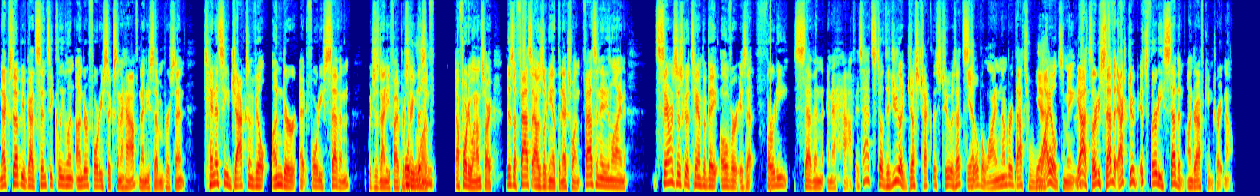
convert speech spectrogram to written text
Next up, you've got Cincy Cleveland under 46 and a half, 97%. Tennessee Jacksonville under at 47, which is 95%. 41. This uh, 41, I'm sorry. This is a fast I was looking at the next one. Fascinating line. San Francisco Tampa Bay over is at 37 and a half. Is that still did you like just check this too? Is that Yep. still the line number? That's Yeah. wild to me. Yeah, it's 37. Actually, dude, it's 37 on DraftKings right now,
